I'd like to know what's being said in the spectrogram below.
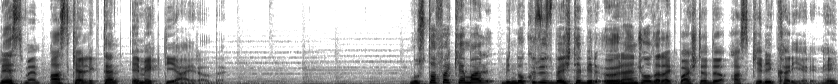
resmen askerlikten emekliye ayrıldı. Mustafa Kemal 1905'te bir öğrenci olarak başladığı askeri kariyerini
